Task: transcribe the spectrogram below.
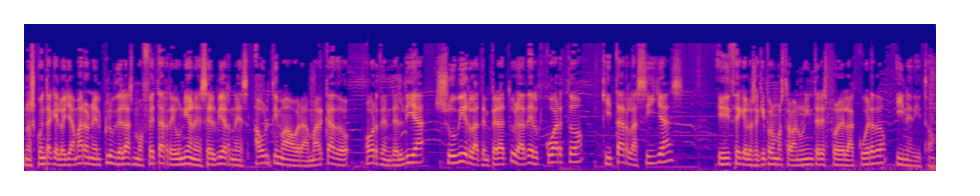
nos cuenta que lo llamaron el Club de las Mofetas, reuniones el viernes a última hora, marcado orden del día, subir la temperatura del cuarto, quitar las sillas y dice que los equipos mostraban un interés por el acuerdo inédito.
